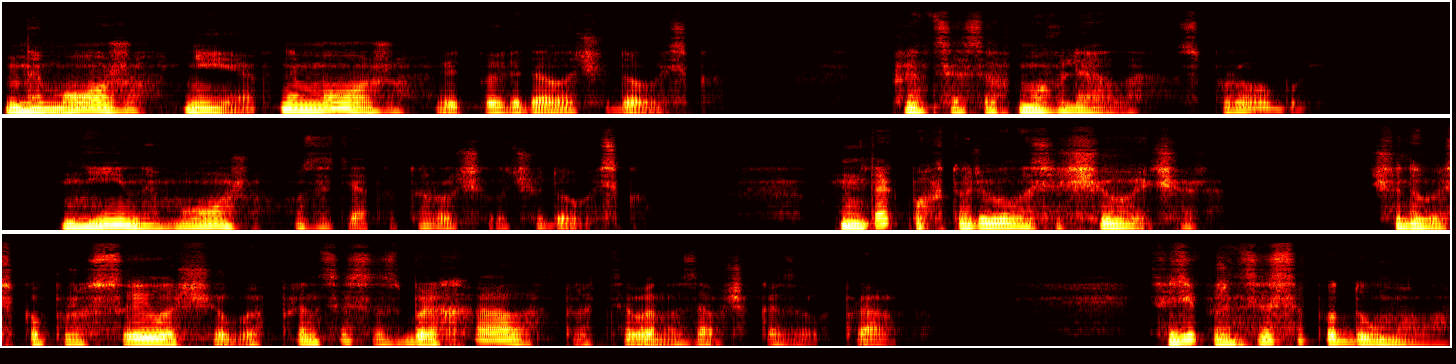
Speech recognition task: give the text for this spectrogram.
Не можу, ніяк не можу, відповідала чудовисько. Принцеса вмовляла спробуй. Ні, не можу, затято торочило чудовисько. Так повторювалося щовечора. Чудовисько просило, щоб принцеса збрехала, проте вона завжди казала правду. Тоді принцеса подумала,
